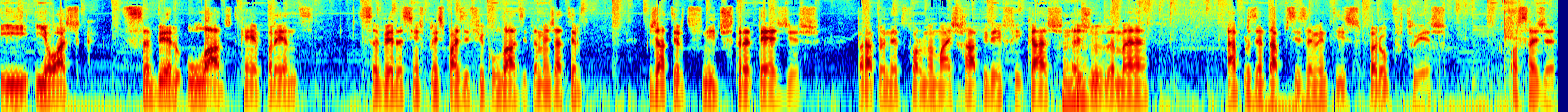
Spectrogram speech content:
e, e eu acho que saber o lado de quem aprende, saber assim as principais dificuldades e também já ter, já ter definido estratégias para aprender de forma mais rápida e eficaz, Uhum. ajuda-me a, a apresentar precisamente isso para o português. Ou seja,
